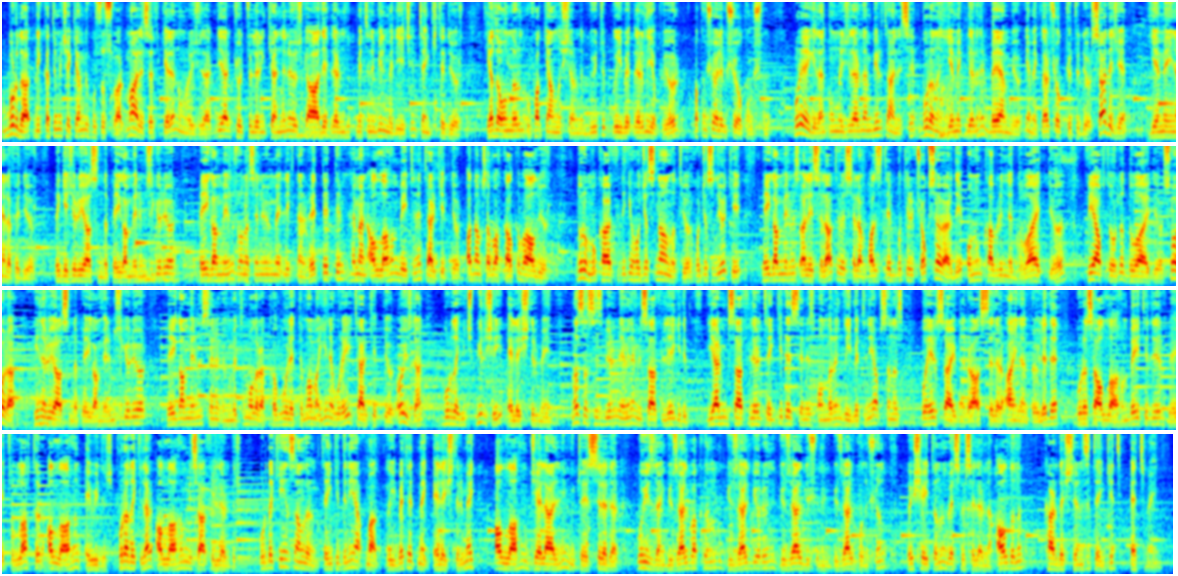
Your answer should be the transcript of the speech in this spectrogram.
Burada dikkatimi çeken bir husus var. Maalesef gelen umreciler diğer kültürlerin kendine özgü adetlerinin hikmetini bilmediği için tenkit ediyor. Ya da onların ufak yanlışlarını büyütüp gıybetlerini yapıyor. Bakın şöyle bir şey okumuştum. Buraya gelen umrecilerden bir tanesi buranın yemeklerini beğenmiyor. Yemekler çok kötü diyor. Sadece yemeğine laf ediyor. Ve gece rüyasında peygamberimizi görüyor. Peygamberimiz ona seni ümmetlikten reddettim. Hemen Allah'ın beytini terk et diyor. Adam sabah kalkıp ağlıyor. Durumu kafirdeki hocasına anlatıyor. Hocası diyor ki Peygamberimiz Aleyhisselatü Vesselam Hazreti Ebubekir'i çok severdi. Onun kabrinde dua et diyor. Bir hafta orada dua ediyor. Sonra yine rüyasında peygamberimizi görüyor. Peygamberimiz seni ümmetim olarak kabul ettim ama yine burayı terk et diyor. O yüzden burada hiçbir şeyi eleştirmeyin. Nasıl siz birinin evine misafirliğe gidip diğer misafirleri tenkit etseniz, onların gıybetini yapsanız bu ev sahibini rahatsız eder. Aynen öyle de burası Allah'ın beytidir, Beytullah'tır, Allah'ın evidir. Buradakiler Allah'ın misafirleridir. Buradaki insanların tenkidini yapmak, gıybet etmek, eleştirmek Allah'ın celalini müteessir eder. Bu yüzden güzel bakın, güzel görün, güzel düşünün, güzel konuşun ve şeytanın vesveselerine aldanıp kardeşlerinizi tenkit etmeyin.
